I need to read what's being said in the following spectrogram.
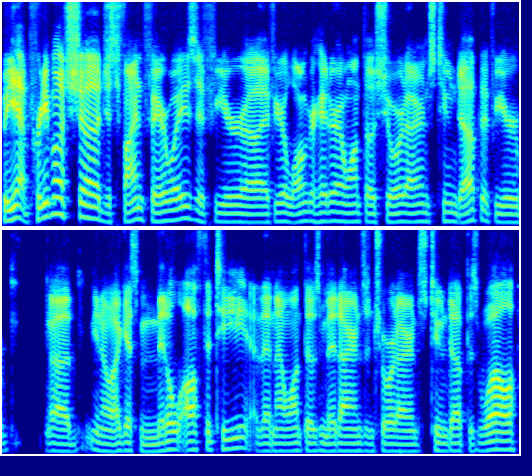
but yeah pretty much uh, just find fairways if you're uh, if you're a longer hitter i want those short irons tuned up if you're uh, you know i guess middle off the tee and then i want those mid irons and short irons tuned up as well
